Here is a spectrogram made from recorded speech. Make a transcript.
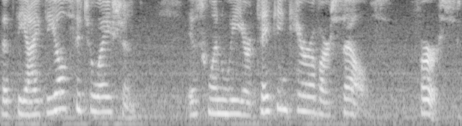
that the ideal situation is when we are taking care of ourselves first.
